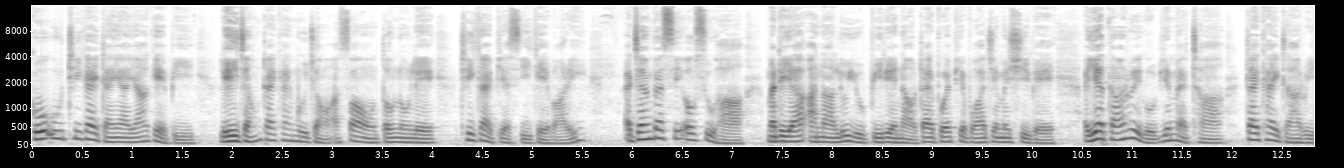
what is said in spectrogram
ကိုဦးထိခိုက်ဒဏ်ရာရခဲ့ပြီးလေကြောင်းတိုက်ခိုက်မှုကြောင့်အဆောက်အုံသုံးလုံးလည်းထိခိုက်ပျက်စီးခဲ့ပါတယ်။ အကြံဘက်စီအုပ်စုဟာမတရားအာဏာလုယူပြီးတဲ့နောက်တိုက်ပွဲဖြစ်ပွားခြင်းမရှိဘဲအရက်သားတွေကိုပြစ်မှတ်ထားတိုက်ခိုက်တာတွေ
